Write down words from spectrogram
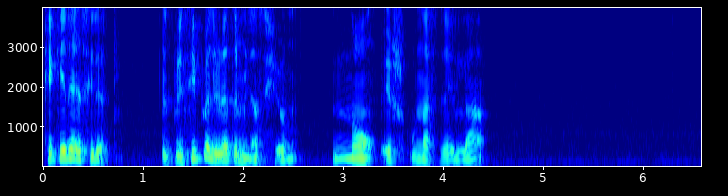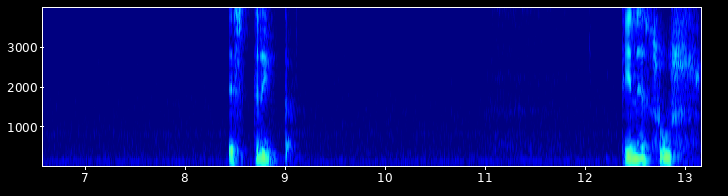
¿Qué quiere decir esto? El principio de libre determinación no es una regla estricta. Tiene sus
